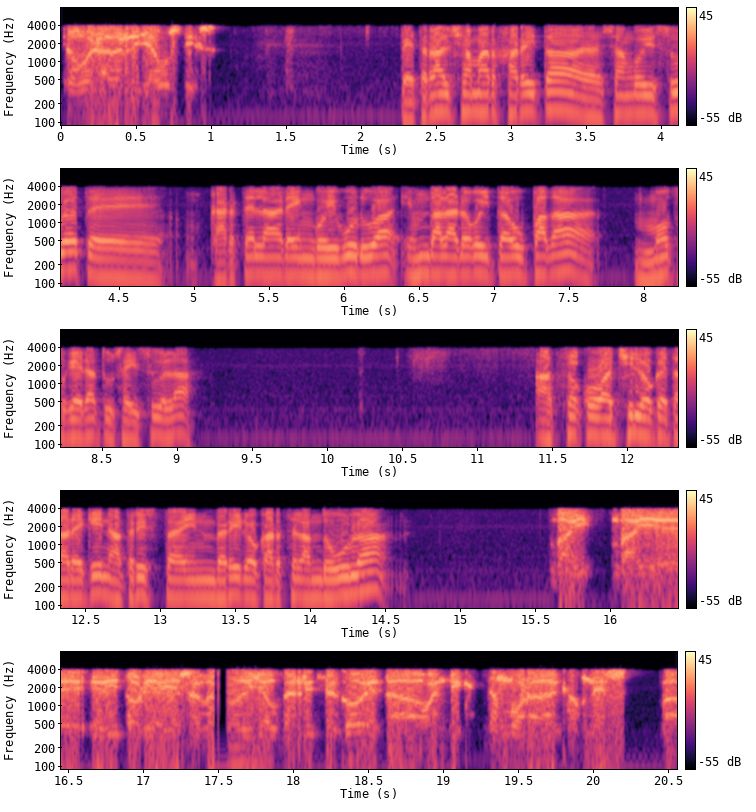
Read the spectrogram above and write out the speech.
egoera berria guztiz. Petral xamar jarrita esango dizuet e, kartelaren goiburua eundalaro goita upada motz geratu zaizuela. Atzoko atxiloketarekin atristain berriro kartzelan dugula, Bai, bai, e, editoriai esan behar dira berritzeko eta hoendik denbora da kaunez, ba,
